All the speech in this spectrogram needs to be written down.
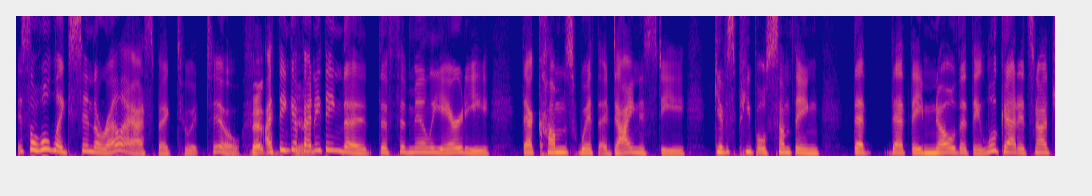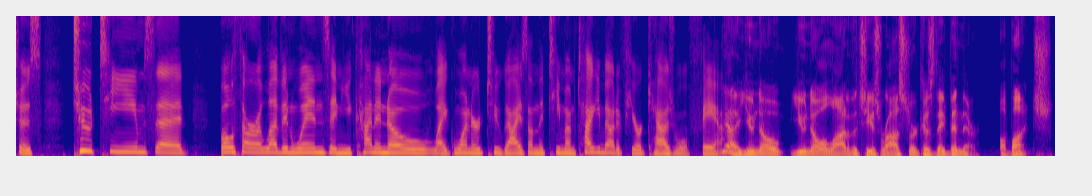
It's the whole like Cinderella aspect to it too. That- I think if anything, the the familiarity that comes with a dynasty gives people something that that they know that they look at. It's not just two teams that both are 11 wins and you kind of know like one or two guys on the team. I'm talking about if you're a casual fan. Yeah, you know, you know a lot of the Chiefs roster because they've been there a bunch.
